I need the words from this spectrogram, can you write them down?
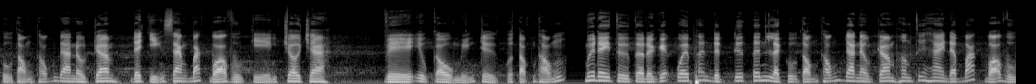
cựu tổng thống Donald Trump đã chuyển sang bác bỏ vụ kiện Georgia về yêu cầu miễn trừ của tổng thống. Mới đây, từ tờ The Gateway Pundit đưa tin là cựu tổng thống Donald Trump hôm thứ Hai đã bác bỏ vụ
